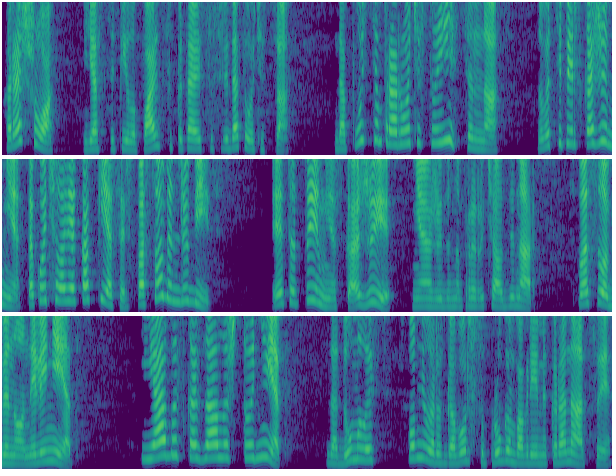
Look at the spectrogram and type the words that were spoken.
Хорошо, я сцепила пальцы, пытаясь сосредоточиться. Допустим, пророчество истинно. Но вот теперь скажи мне, такой человек, как Кесарь, способен любить? Это ты мне скажи, неожиданно прорычал Динар. Способен он или нет? Я бы сказала, что нет, задумалась, вспомнила разговор с супругом во время коронации.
